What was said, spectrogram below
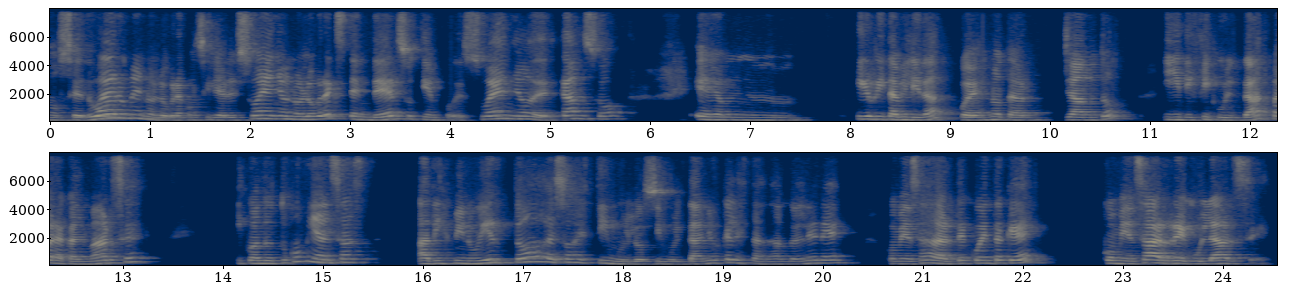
No se duerme, no logra conciliar el sueño, no logra extender su tiempo de sueño, de descanso. Em, irritabilidad, puedes notar llanto y dificultad para calmarse. Y cuando tú comienzas a disminuir todos esos estímulos simultáneos que le estás dando al nené, comienzas a darte cuenta que comienza a regularse.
